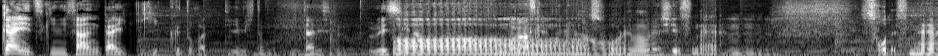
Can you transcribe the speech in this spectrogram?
回につきに3回聞くとかっていう人もいたりするの嬉しいなと。思いますけどねそれは嬉しいですねうん。そうですねは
